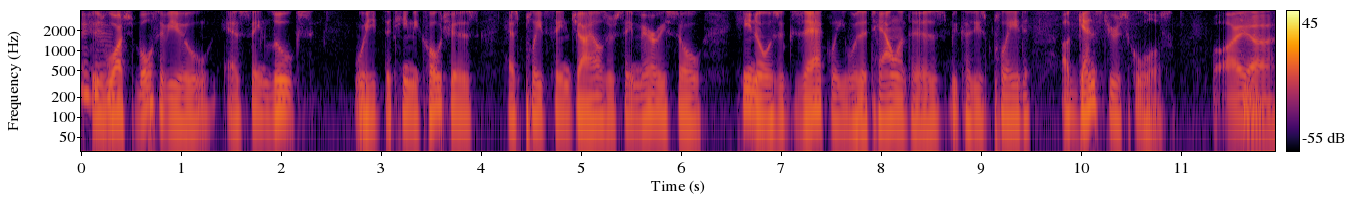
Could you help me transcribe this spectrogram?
Mm-hmm. he's watched both of you as St. Luke's, where he, the team he coaches has played St. Giles or St. Mary. So he knows exactly where the talent is because he's played against your schools. Well, I uh,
